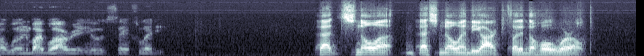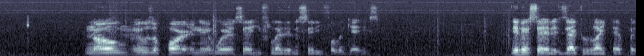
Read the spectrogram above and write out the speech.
Oh well, in the Bible I read, it was said flooded. That's Noah. That's Noah and the ark flooded the whole world. No, it was a part in it where it said he flooded a city full of gays. It didn't say it exactly like that, but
